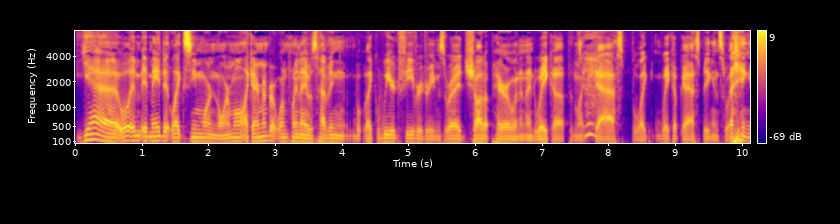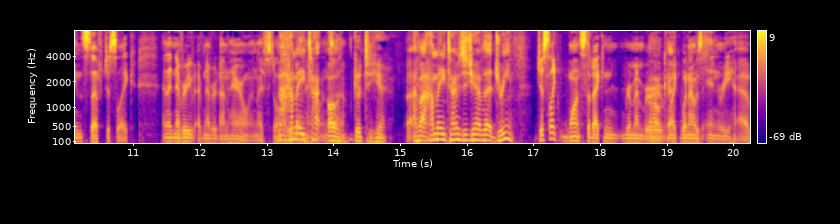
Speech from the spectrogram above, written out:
Yeah, well, it, it made it like seem more normal. Like I remember at one point I was having like weird fever dreams where I'd shot up heroin and I'd wake up and like gasp, like wake up gasping and sweating and stuff, just like. And I'd never, I've never done heroin. I've still. How many times? Oh, so. good to hear. About how many times did you have that dream? just like once that I can remember, Okay. like when I was in rehab.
